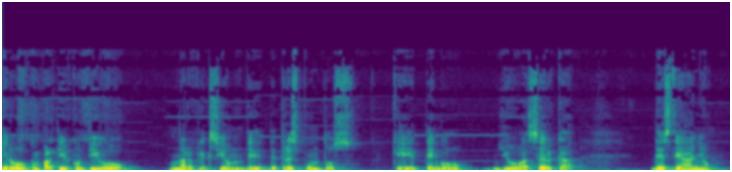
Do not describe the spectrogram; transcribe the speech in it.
quiero compartir contigo una reflexión de, tres puntos que tengo yo acerca de este año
